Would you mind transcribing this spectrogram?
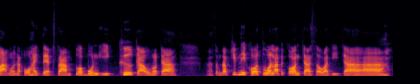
ปากนอกจากขอให้แตกสามตัวบนอีกคือเก่านอกจากสำหรับคลิปนี้ขอตัวลาไปก่อนจ้าสวัสดีจ้า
